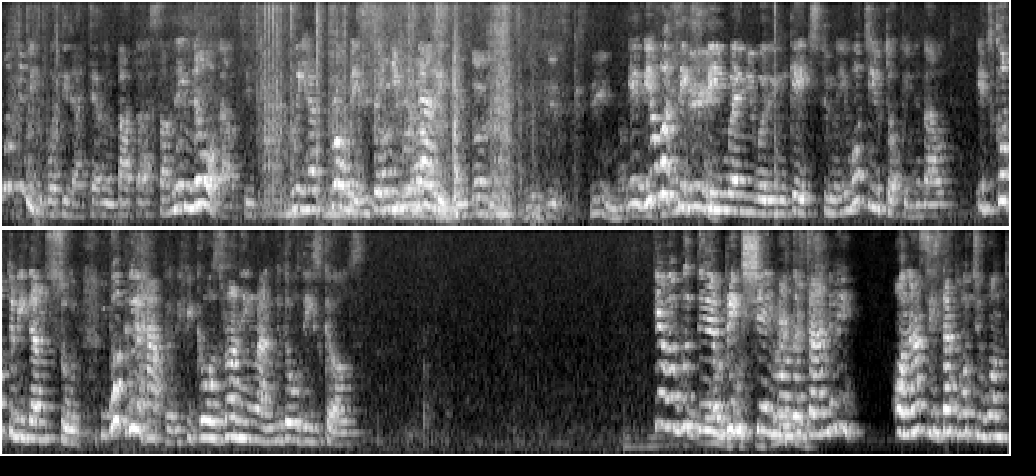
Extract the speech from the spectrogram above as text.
what do you mean, what did I tell him about our son? They know about it. We have promised that he will marry him. You, you were 16 when you were engaged to me. What are you talking about? It's got to be done soon. What will happen if he goes running around with all these girls? Yeah, well, would they bring shame on the family? That what you want?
